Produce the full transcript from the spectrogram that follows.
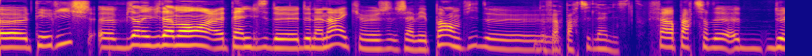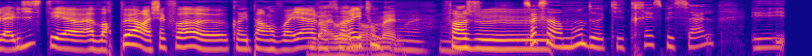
euh, t'es riche, euh, bien évidemment, euh, t'as une liste de, de nanas et que j'avais pas envie de, De faire partie de la liste. faire partir de, de la liste et euh, avoir peur à chaque fois euh, quand il part en voyage, Bah en ouais, soirée et tout. normal. Ouais, ouais. Enfin, je. C'est vrai que c'est un monde qui est très spécial et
